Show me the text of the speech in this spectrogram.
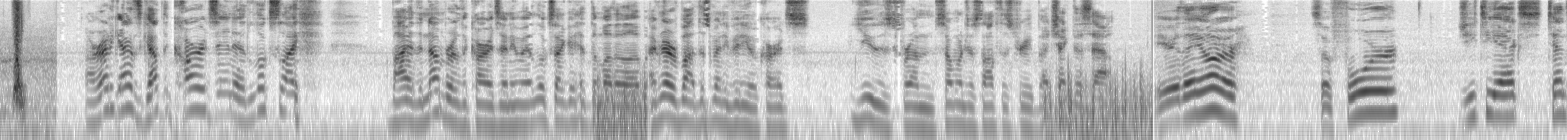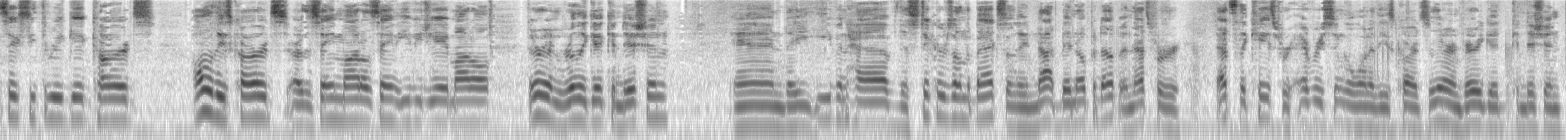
Alrighty, guys, got the cards in. It looks like by the number of the cards anyway, it looks like I hit the mother love. I've never bought this many video cards used from someone just off the street, but check this out. Here they are. So four GTX 1060 3 gig cards. All of these cards are the same model, same EVGA model. They're in really good condition. And they even have the stickers on the back, so they've not been opened up. And that's for that's the case for every single one of these cards. So they're in very good condition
